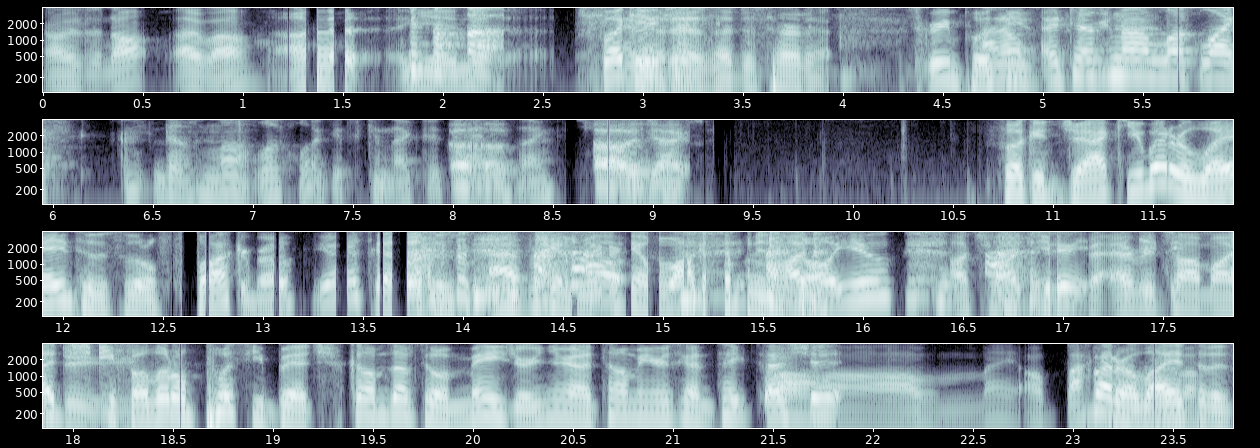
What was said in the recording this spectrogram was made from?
Oh, is it not? Oh well. Uh, yeah, no, fuck it. It it's just- is. I just heard it. Scream I pussies. it does not look like. It does not look like it's connected to Uh-oh. anything. oh, Jack. Fucking Jack, you better lay into this little fucker, bro. You guys got this African American walk up and insult you. I tried to, You're- but every time I a do, a chief, a little pussy bitch, comes up to a major, and you're gonna tell me you're just gonna take that shit? Oh, man, I'll You back better lay into this.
